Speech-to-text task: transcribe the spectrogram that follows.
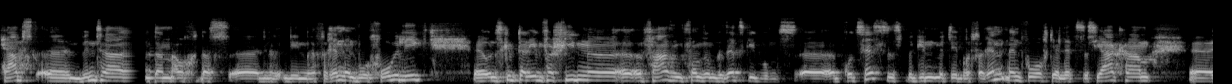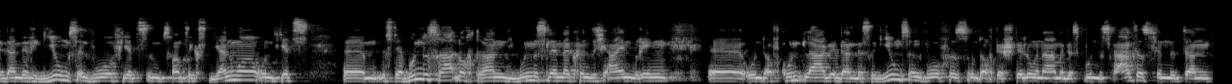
Herbst, äh, im Winter dann auch das, äh, den, Referentenentwurf vorgelegt. Äh, und es gibt dann eben verschiedene äh, Phasen von so einem Gesetzgebungsprozess. es beginnt mit dem Referentenentwurf, der letztes Jahr kam, äh, dann der Regierungsentwurf jetzt am 20. Januar und jetzt ähm, ist der Bundesrat noch dran, die Bundesländer können sich einbringen äh, und auf Grundlage dann des Regierungsentwurfs und auch der Stellungnahme des Bundesrates findet dann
